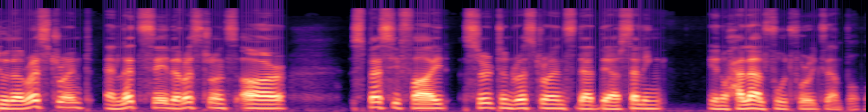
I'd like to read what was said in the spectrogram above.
to the restaurant, and let's say the restaurants are specified certain restaurants that they are selling, you know, halal food, for example.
